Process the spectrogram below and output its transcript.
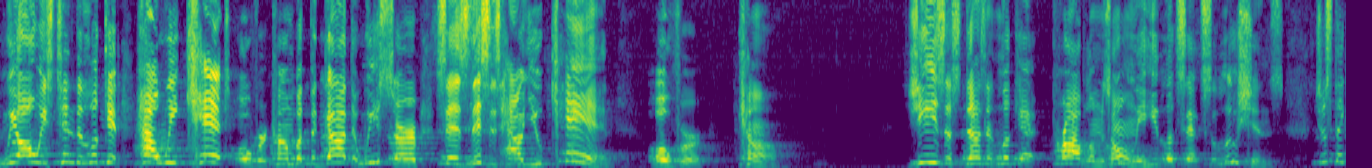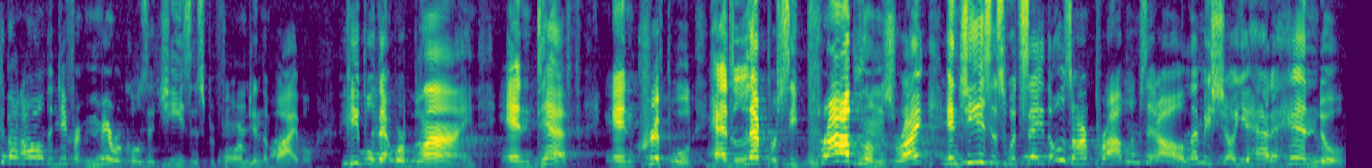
We always tend to look at how we can't overcome, but the God that we serve says this is how you can overcome. Jesus doesn't look at problems only, he looks at solutions. Just think about all the different miracles that Jesus performed in the Bible. People that were blind and deaf and crippled, had leprosy, problems, right? And Jesus would say, Those aren't problems at all. Let me show you how to handle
